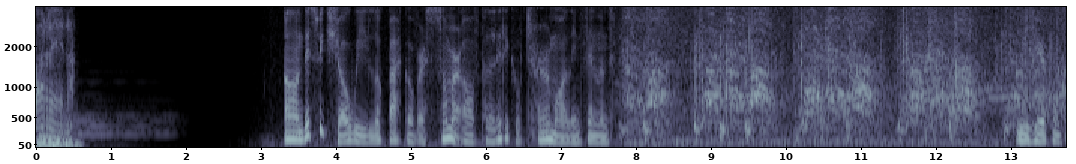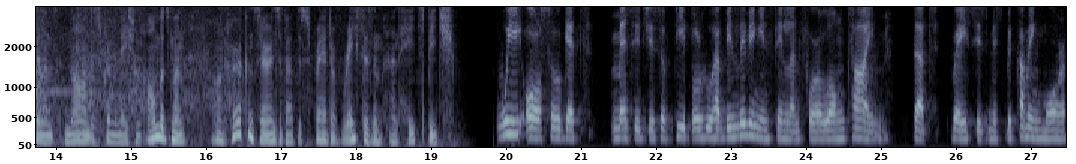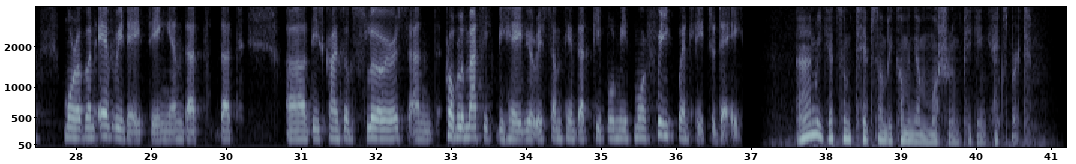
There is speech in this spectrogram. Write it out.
Areena. On this week's show, we look back over a summer of political turmoil in Finland. We hear from Finland's non discrimination ombudsman on her concerns about the spread of racism and hate speech. We also get messages of people who have been living in Finland for a long time that racism is becoming more more of an everyday thing and that that uh, these kinds of slurs and problematic behavior is something that people meet more frequently today. And we get some tips on becoming a mushroom picking expert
